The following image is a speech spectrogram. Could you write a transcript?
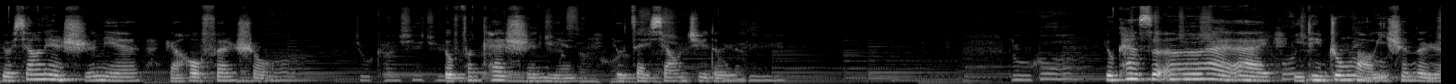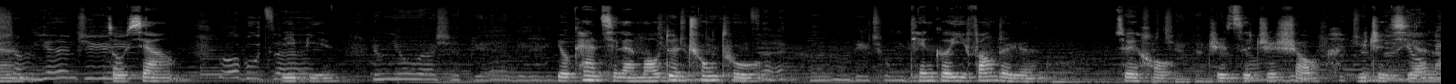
有相恋十年然后分手，有分开十年又再相聚的人，有看似恩恩爱爱一定终老一生的人，走向离别，有看起来矛盾冲突、天各一方的人。最后执子之手，与子偕老。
